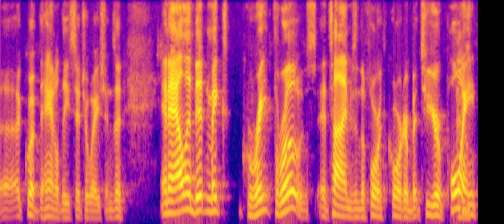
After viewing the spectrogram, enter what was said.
uh, equipped to handle these situations. And and Allen didn't make great throws at times in the fourth quarter, but to your point,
